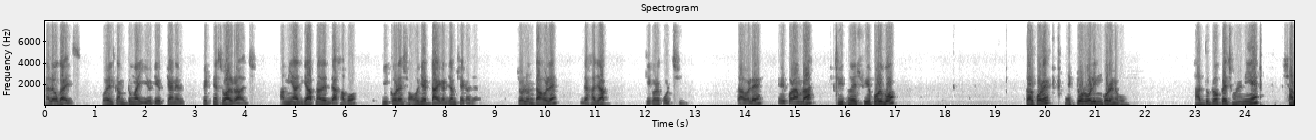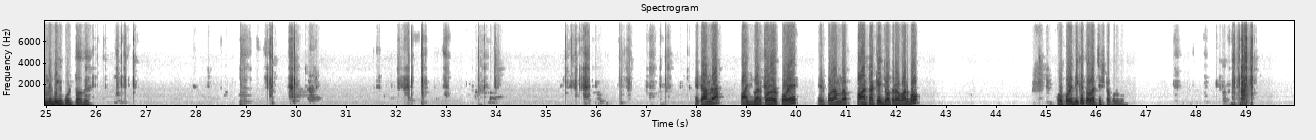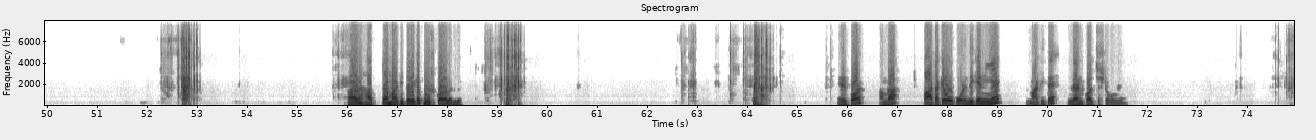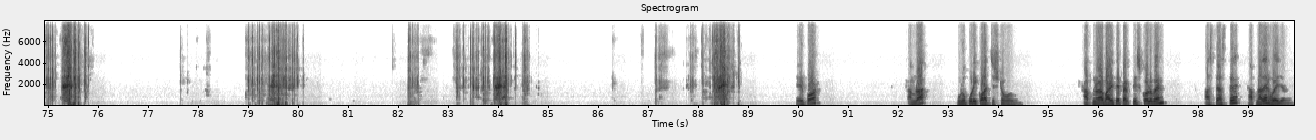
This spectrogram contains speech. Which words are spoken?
Hello guys welcome to my YouTube channel fitness world Raj আমি আজকে আপনাদের দেখাবো কি করে সহজে টাইগার জাম্প শেখা যায়। চলুন তাহলে দেখা যাক কি করে করছি। তাহলে এরপর আমরা চিত হয়ে শুয়ে পড়ব। তারপরে একটু রোলিং করে নেব। হাত দুটো পেছনে নিয়ে সামনের দিকে করতে হবে। এটা আমরা পাঁচবার করার পরে এরপর আমরা পাটাকে যতটা পারব ওপরের দিকে তোলার চেষ্টা করব। আর হাতটা মাটিতে রেখে পুশ করা লাগবে। এরপর আমরা পাটাকে ওপরের দিকে নিয়ে মাটিতে ল্যান্ড করার চেষ্টা করব। এরপর আমরা পুরোপুরি করার চেষ্টা করব। আপনারা বাড়িতে প্র্যাকটিস করবেন। আস্তে আস্তে আপনাদের হয়ে যাবে।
